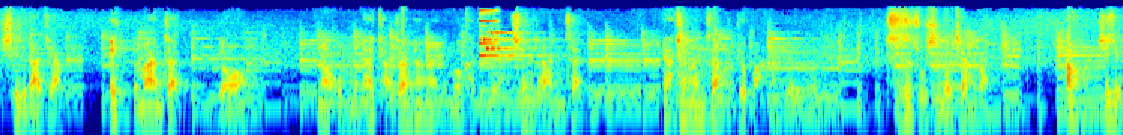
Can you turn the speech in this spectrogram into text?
谢谢大家。哎，有没有按赞？有哦。那我们来挑战看看有没有可能两千个按赞。两千按赞，我就把那个十四主星都讲完。好，谢谢。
